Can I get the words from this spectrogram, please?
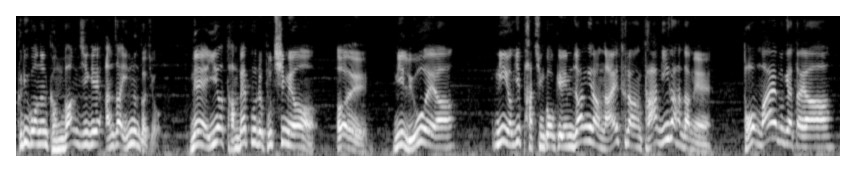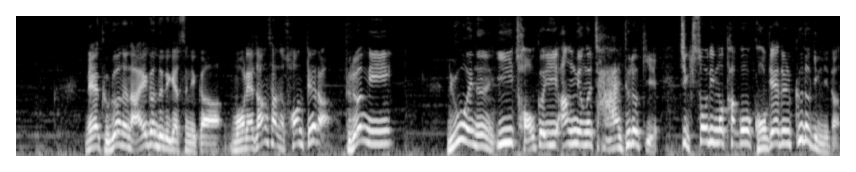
그리고는 건방지게 앉아 있는 거죠. 네, 이어 담뱃불을 붙이며 어이, 니 류웨야 니 여기 파친코 게임장이랑 나이트랑 다 니가 한다며 돈 많이 벌겠다 야. 네 그거는 아이 건 드리겠으니까 모래장사는 손 떼라 들었니? 류웨는 이 적의 악명을 잘 들었기에 찍소리 못하고 고개를 끄덕입니다.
